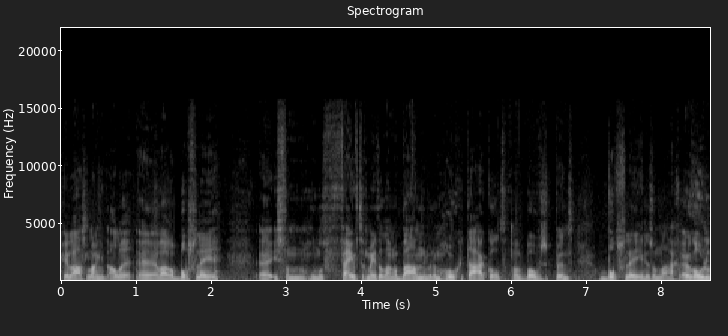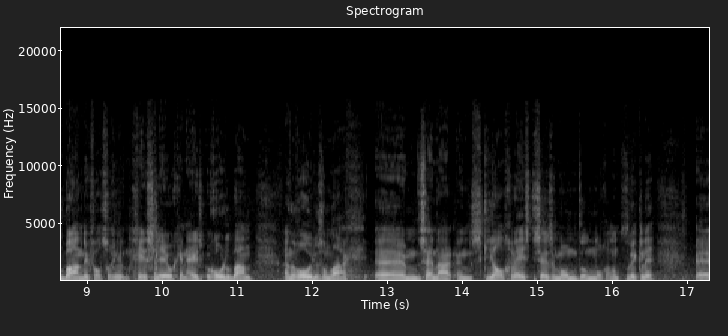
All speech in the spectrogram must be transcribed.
helaas lang niet alle, uh, waren bobsleeën. Uh, iets van een 150 meter lange baan, die wordt omhoog getakeld van het bovenste punt. Bobsleeën dus omlaag. Een rodelbaan in dit geval, sorry. Geen sneeuw, geen ijs, rodelbaan. En dan rol je dus omlaag. Uh, we zijn naar een skihal geweest, die zijn ze momenteel nog aan het ontwikkelen. Uh,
